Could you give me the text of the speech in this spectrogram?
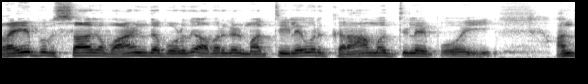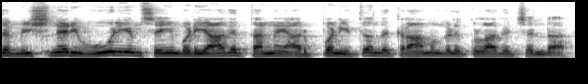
ட்ரைபுஸாக வாழ்ந்த பொழுது அவர்கள் மத்தியிலே ஒரு கிராமத்திலே போய் அந்த மிஷினரி ஊழியம் செய்யும்படியாக தன்னை அர்ப்பணித்து அந்த கிராமங்களுக்குள்ளாக சென்றார்.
